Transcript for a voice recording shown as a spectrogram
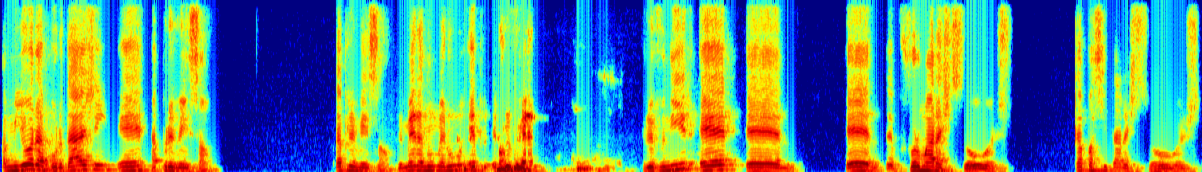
a melhor abordagem é a prevenção. A prevenção. Primeira, número um, é, é prevenir. Prevenir é, é, é, formar as pessoas, capacitar as pessoas,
